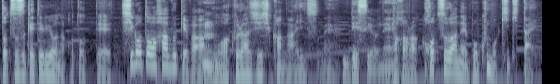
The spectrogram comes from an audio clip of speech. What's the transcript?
と続けてるようなことって、仕事を省けば、うんもうワクラジしかないですね。ですよねだ。からコツはね、僕も聞きたい。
